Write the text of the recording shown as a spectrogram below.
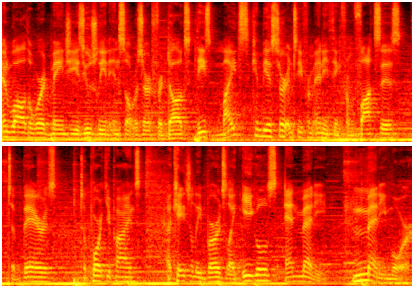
And while the word mangy is usually an insult reserved for dogs, these mites can be a certainty from anything from foxes to bears to porcupines, occasionally birds like eagles, and many, many more.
